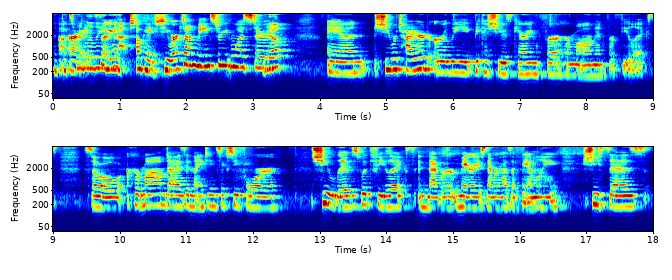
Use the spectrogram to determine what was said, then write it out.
Like that's All where right. Lily So yeah. Okay, she worked on Main Street in Worcester. Yep. And she retired early because she was caring for her mom and for Felix. So her mom dies in 1964. She lives with Felix and never marries, never has a family. She says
